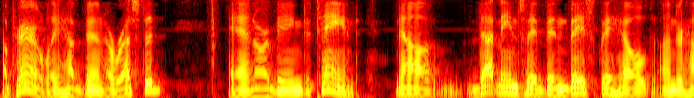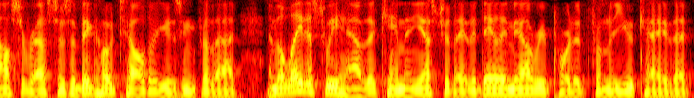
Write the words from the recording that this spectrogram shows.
apparently have been arrested and are being detained. Now, that means they've been basically held under house arrest. There's a big hotel they're using for that. And the latest we have that came in yesterday, the Daily Mail reported from the UK that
